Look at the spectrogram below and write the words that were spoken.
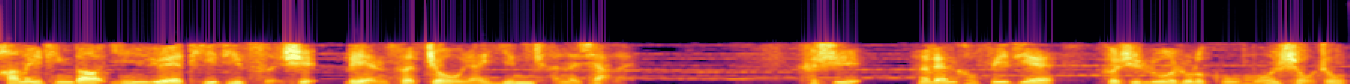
韩立听到银月提及此事，脸色骤然阴沉了下来。可是那两口飞剑可是落入了古魔手中，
